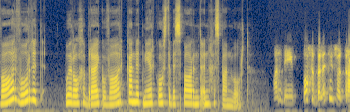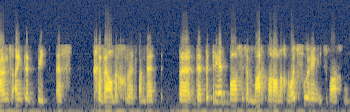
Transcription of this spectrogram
Waar word dit oral gebruik of waar kan dit meer kostebesparend ingespan word? Want die possibilities wat drones eintlik bied is geweldig groot want dit be, dit betree basies 'n mark waar daar nog nooit voorheen iets was nie.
